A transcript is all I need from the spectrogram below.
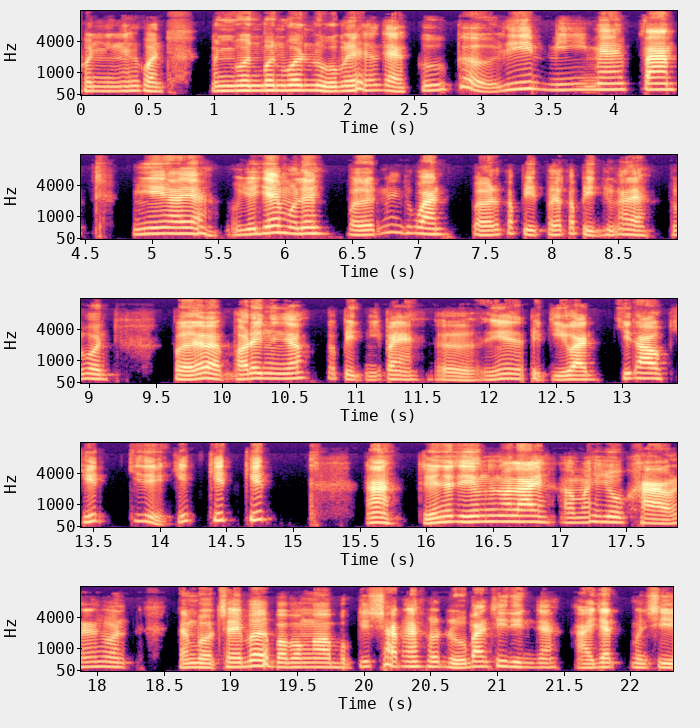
คนหนึงนะทุกคนมันวนวนวนหลูไปเลยตั้งแต่ Google รีบมีแม่ฟาร์มมีอะไรอะเยอะแยะหมดเลย เปิดนี่ทุกวันเปิดแล้วก็ปิดเปิดแล้วก็ปิดอยู่นั่นแหละทุกคนเปิดแล้วแบบพอได้เงินแล้วก็ปิดหนีไปเออนี่ปิดกี่วัน คิดเอาคิดคิดคิดคิดคิด อะถึงจะจริงเงินอะไร เอามาให้ดูข่าวนะทุกคนตำรวจไซเบอร์ปปงบุกยึดทรัพย์นะรถหรูบ้านที่ดินนะอายัดบัญชี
